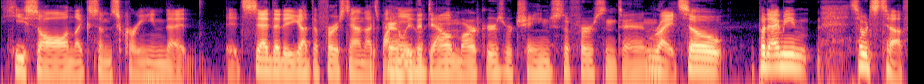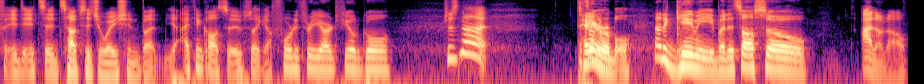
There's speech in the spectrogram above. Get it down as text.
he saw on like some screen that it said that he got the first down. That's Apparently, why he the down markers were changed to first and ten. Right. So, but I mean, so it's tough. It, it's a tough situation. But yeah, I think also it was like a 43 yard field goal, which is not not a- Terrible. not a gimme, but it's also I don't know.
